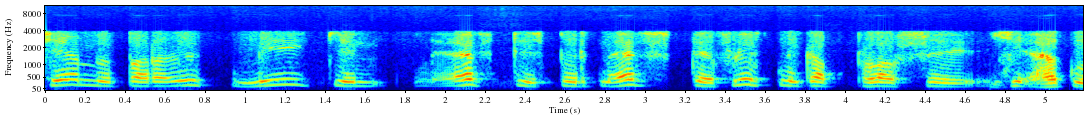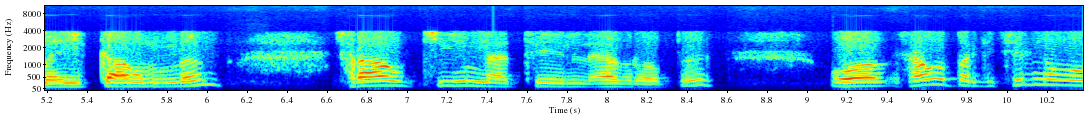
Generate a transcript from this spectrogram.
kemur bara upp mikil eftirspurn eftir fluttningaplássi hérna í gámum frá Kína til Evrópu og þá er bara ekki til nógu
